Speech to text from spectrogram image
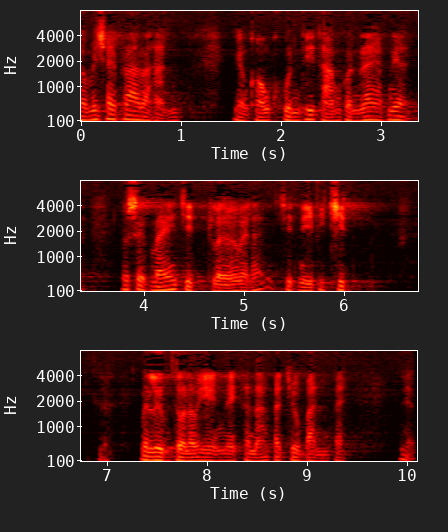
เราไม่ใช่พระอรหันต์ อย่างของคุณที่ถามคนแรกเนี่ย รู้สึกไหมจิตเผลอไปแล้ว จิตหนีไปคิดมันลืมตัวเราเองในขณะปัจจุบันไปเนี่ย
